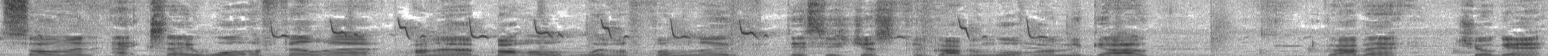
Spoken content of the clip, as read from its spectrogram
Salomon XA water filter on a bottle with a thumb loop. This is just for grabbing water on the go. Grab it, chug it,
